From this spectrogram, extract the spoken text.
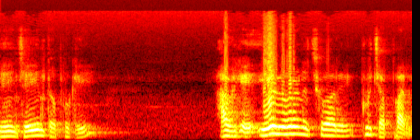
నేను చేయని తప్పుకి ఆవిడకి ఏ వివరణ ఇచ్చుకోవాలి? ఇప్పుడు చెప్పాలి.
